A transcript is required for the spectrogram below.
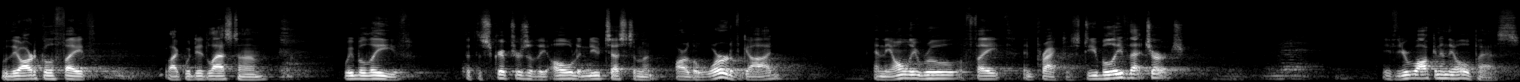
with the article of faith, like we did last time. We believe that the scriptures of the Old and New Testament are the Word of God and the only rule of faith and practice. Do you believe that, church? Amen. If you're walking in the old paths,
